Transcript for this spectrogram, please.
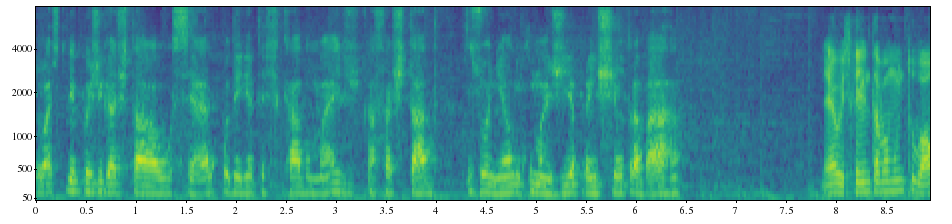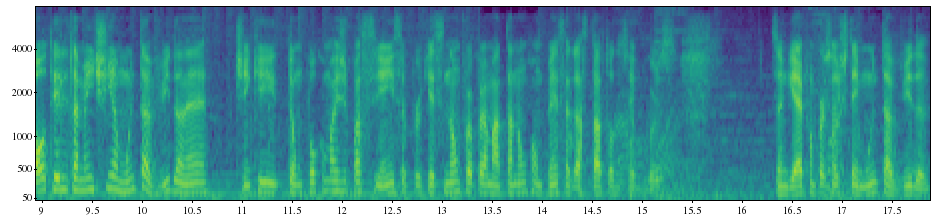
Eu acho que depois de gastar o CA, ela poderia ter ficado mais afastada zoneando com magia para encher outra barra. É, o scaling estava muito alto e ele também tinha muita vida, né? Tinha que ter um pouco mais de paciência, porque se não for para matar, não compensa gastar todos os recursos. Zangief é um personagem que tem muita vida,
